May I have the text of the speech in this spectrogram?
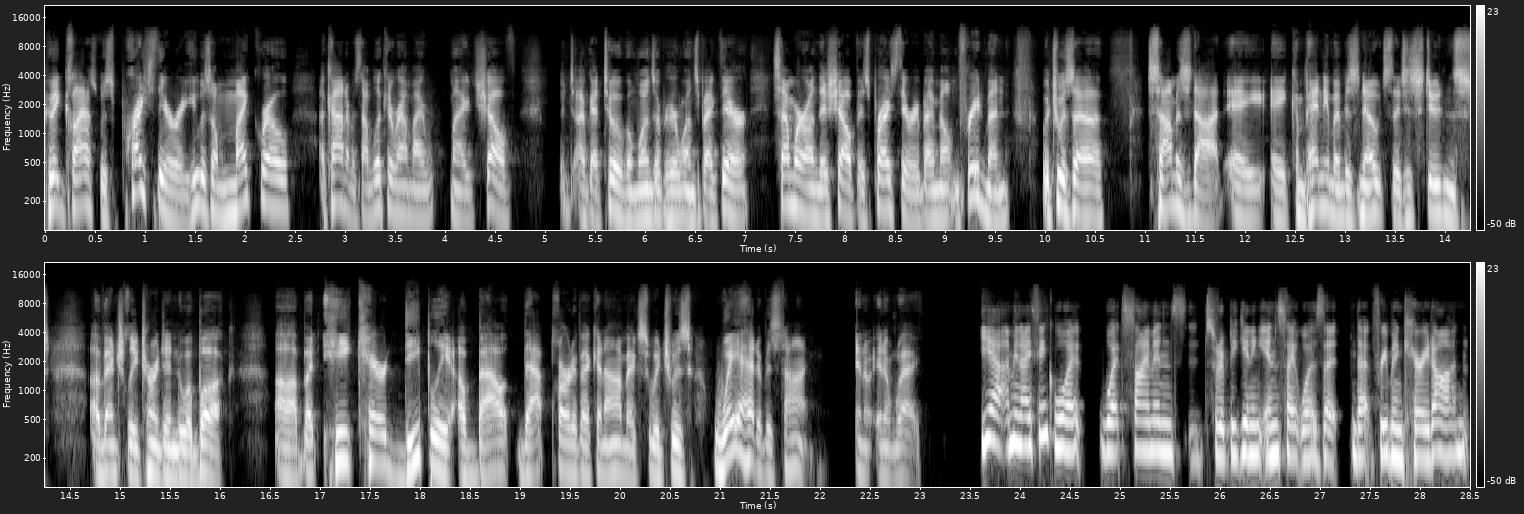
big class was price theory. He was a micro economist. I'm looking around my my shelf I've got two of them. One's over here, one's back there. Somewhere on this shelf is Price Theory by Milton Friedman, which was a samizdat, a, a compendium of his notes that his students eventually turned into a book. Uh, but he cared deeply about that part of economics, which was way ahead of his time in a, in a way. Yeah, I mean, I think what what Simon's sort of beginning insight was that that Friedman carried on,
